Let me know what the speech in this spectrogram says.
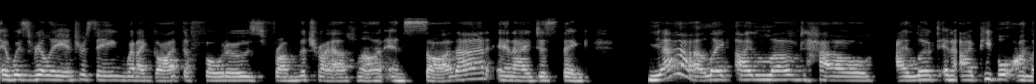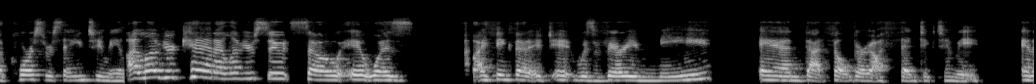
it was really interesting when I got the photos from the triathlon and saw that. And I just think, yeah, like I loved how I looked, and I people on the course were saying to me, "I love your kit, I love your suit." So it was, I think that it it was very me, and that felt very authentic to me. And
